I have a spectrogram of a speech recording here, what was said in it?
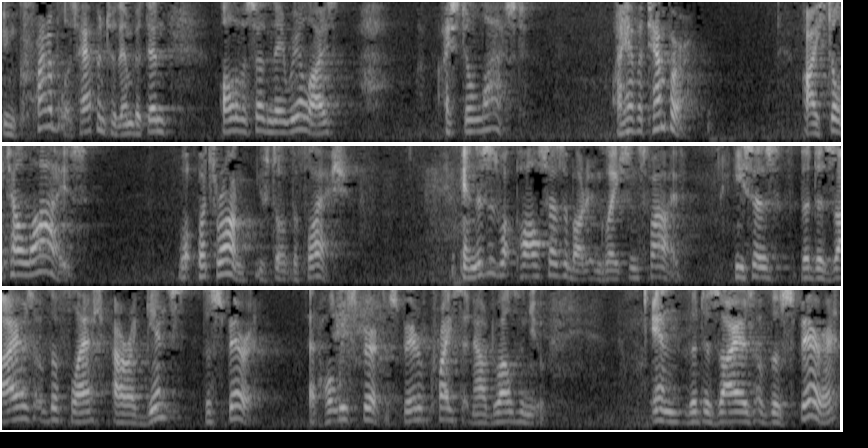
incredible has happened to them, but then all of a sudden they realize, I still lust. I have a temper. I still tell lies. What, what's wrong? You still have the flesh. And this is what Paul says about it in Galatians 5. He says, The desires of the flesh are against the Spirit, that Holy Spirit, the Spirit of Christ that now dwells in you. And the desires of the Spirit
